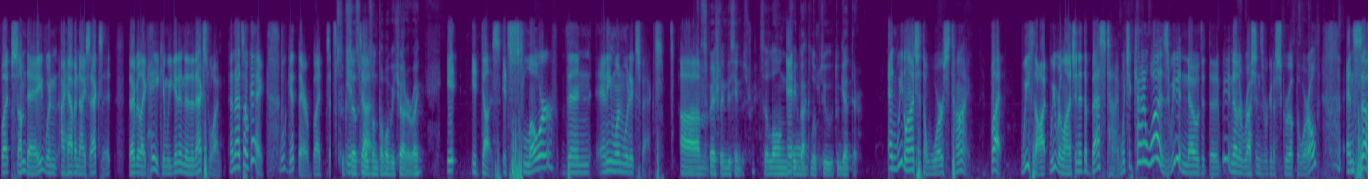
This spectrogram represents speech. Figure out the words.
But someday when I have a nice exit, they'll be like, hey, can we get into the next one? And that's okay. We'll get there. But success it, builds uh, on top of each other, right? It it does. It's slower than anyone would expect. Um, Especially in this industry, it's a long and, feedback loop to to get there. And we launched at the worst time, but we thought we were launching at the best time, which it kind of was. We didn't know that the we didn't know the Russians were going to screw up the world, and so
